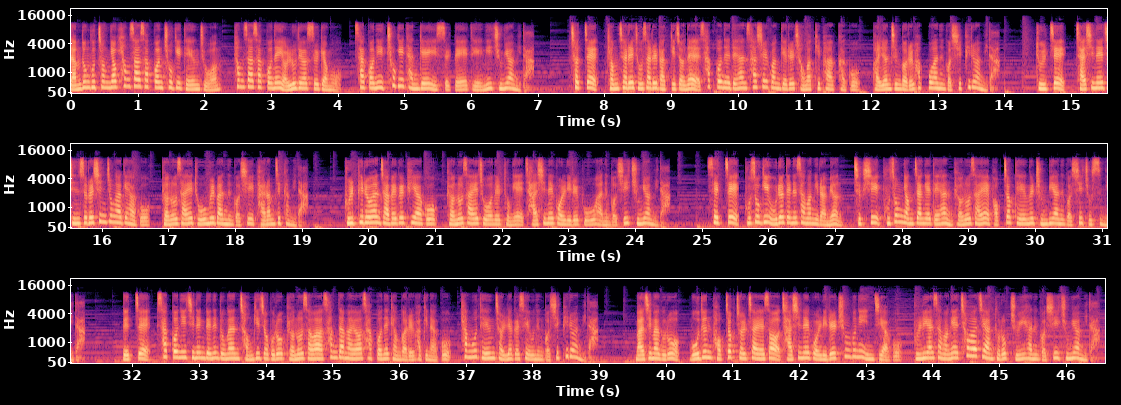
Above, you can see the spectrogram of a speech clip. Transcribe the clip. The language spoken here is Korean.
남동구청역 형사사건 초기 대응 조언, 형사사건에 연루되었을 경우 사건이 초기 단계에 있을 때의 대응이 중요합니다. 첫째, 경찰의 조사를 받기 전에 사건에 대한 사실관계를 정확히 파악하고 관련 증거를 확보하는 것이 필요합니다. 둘째, 자신의 진술을 신중하게 하고 변호사의 도움을 받는 것이 바람직합니다. 불필요한 자백을 피하고 변호사의 조언을 통해 자신의 권리를 보호하는 것이 중요합니다. 셋째, 구속이 우려되는 상황이라면 즉시 구속영장에 대한 변호사의 법적 대응을 준비하는 것이 좋습니다. 넷째, 사건이 진행되는 동안 정기적으로 변호사와 상담하여 사건의 경과를 확인하고 향후 대응 전략을 세우는 것이 필요합니다. 마지막으로 모든 법적 절차에서 자신의 권리를 충분히 인지하고 불리한 상황에 처하지 않도록 주의하는 것이 중요합니다.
